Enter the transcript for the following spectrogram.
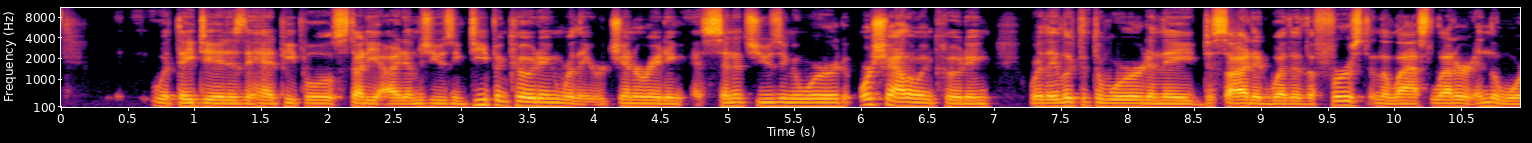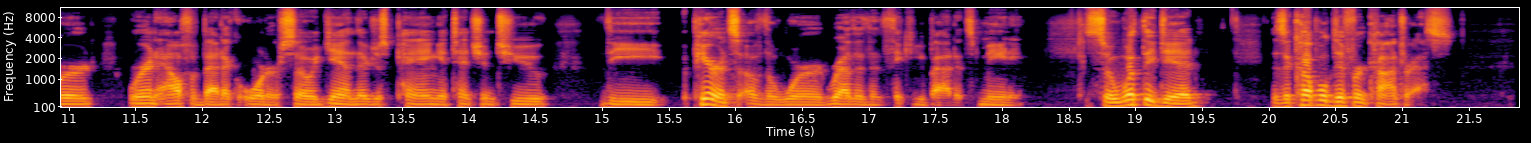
What they did is they had people study items using deep encoding, where they were generating a sentence using a word, or shallow encoding, where they looked at the word and they decided whether the first and the last letter in the word were in alphabetic order. So again, they're just paying attention to the appearance of the word rather than thinking about its meaning. So what they did is a couple different contrasts.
